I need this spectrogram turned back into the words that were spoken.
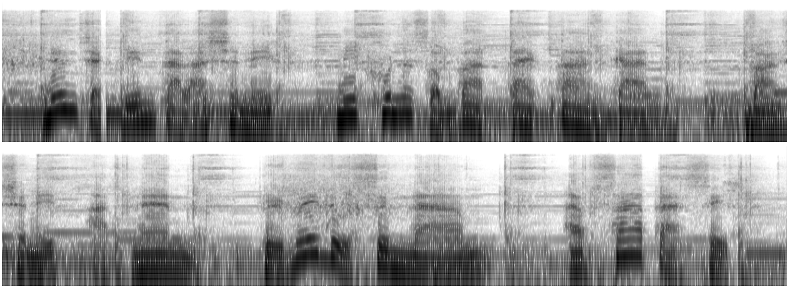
ำเนื่องจากดินแต่ละชนิด มีคุณสมบัติแตกต่างกัน บางชนิดอัดแน่น หรือไม่ดูดซึมน้ำแอปซ่า 80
